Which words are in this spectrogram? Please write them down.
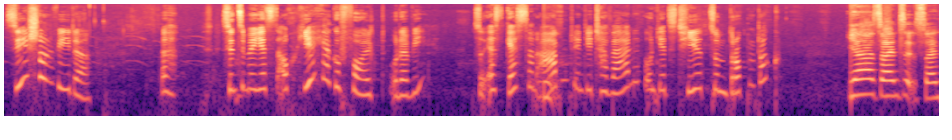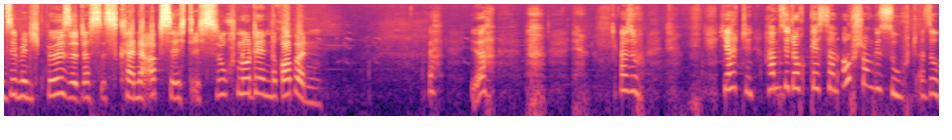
Sie schon wieder? Äh, sind Sie mir jetzt auch hierher gefolgt, oder wie? Zuerst gestern Abend in die Taverne und jetzt hier zum Trockendock? Ja, seien Sie, seien Sie mir nicht böse, das ist keine Absicht. Ich suche nur den Robin. Ja. Also, ja, den haben Sie doch gestern auch schon gesucht. Also,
